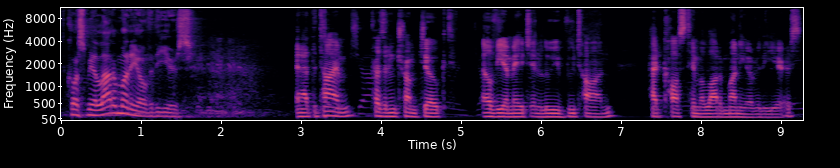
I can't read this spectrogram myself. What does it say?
It cost me a lot of money over the years. And at the time, President Trump joked LVMH and Louis Vuitton had cost him a lot of money over the years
